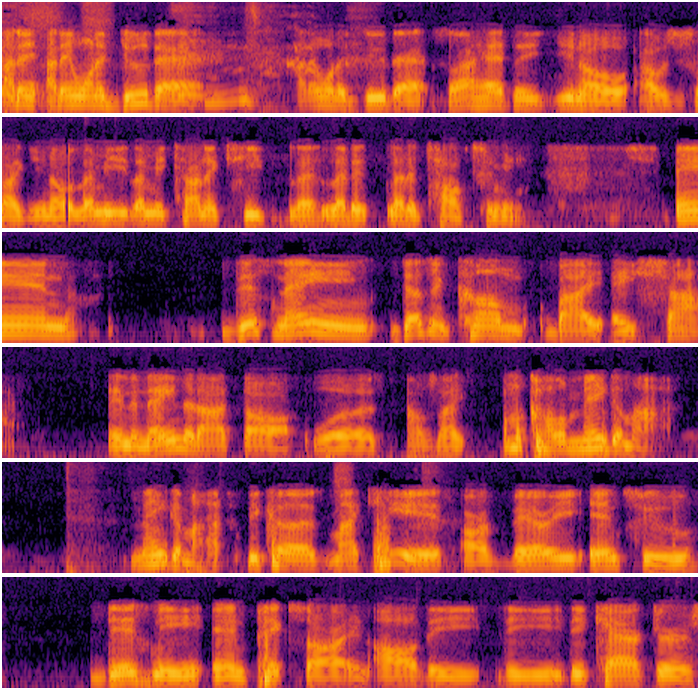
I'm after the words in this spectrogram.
I didn't I didn't want to do that. I didn't want to do that. So I had to, you know, I was just like, you know, let me let me kind of keep let let it let it talk to me. And this name doesn't come by a shot. And the name that I thought was I was like, I'm gonna call him Megamind. Megamind because my kids are very into Disney and Pixar and all the the the characters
